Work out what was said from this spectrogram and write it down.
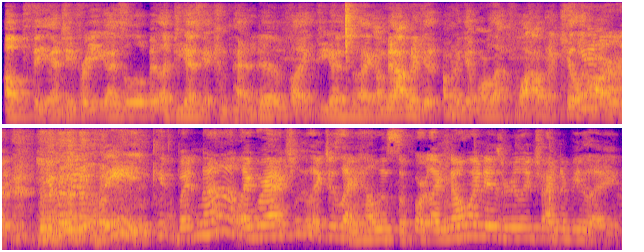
up the ante for you guys a little bit? Like, do you guys get competitive? Like, do you guys like? I mean, I'm gonna get I'm gonna get more laughs. Wow, I'm gonna kill it you know, harder. you would think, but not. Like, we're actually like just like hella support. Like, no one is really trying to be like.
